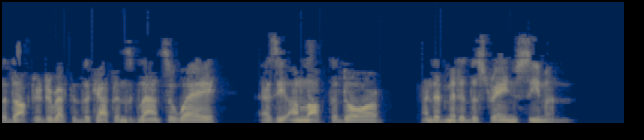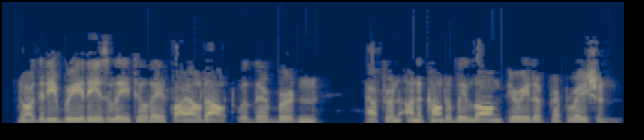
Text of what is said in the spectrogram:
The doctor directed the captain's glance away as he unlocked the door and admitted the strange seaman. Nor did he breathe easily till they filed out with their burden after an unaccountably long period of preparation.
